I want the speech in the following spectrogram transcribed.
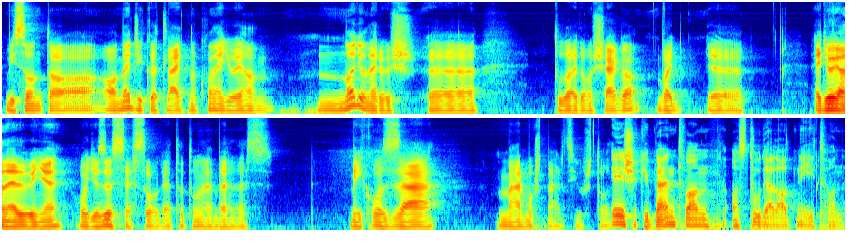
viszont a, a Magic 5 Lite-nak van egy olyan nagyon erős ö, tulajdonsága, vagy ö, egy olyan előnye, hogy az összes szolgáltatónál benne lesz. Méghozzá már most márciustól. És aki bent van, az tud eladni itthon.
